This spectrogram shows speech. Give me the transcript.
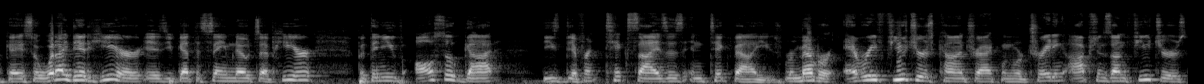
Okay, so what I did here is you've got the same notes up here, but then you've also got these different tick sizes and tick values. Remember, every futures contract, when we're trading options on futures,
